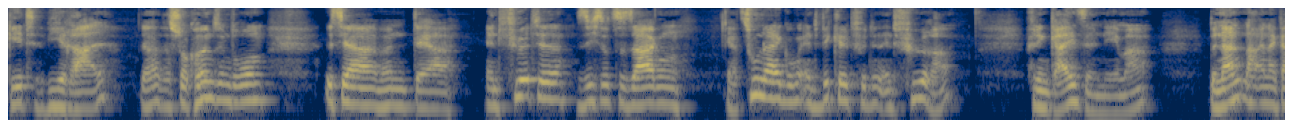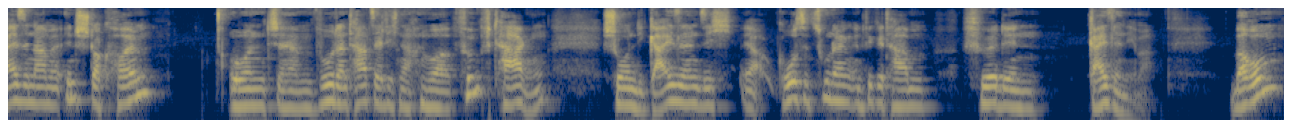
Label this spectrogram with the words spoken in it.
geht viral. Ja, das Stockholm-Syndrom ist ja, wenn der Entführte sich sozusagen ja, Zuneigung entwickelt für den Entführer, für den Geiselnehmer, benannt nach einer Geiselnahme in Stockholm und ähm, wo dann tatsächlich nach nur fünf Tagen schon die Geiseln sich ja, große Zuneigung entwickelt haben für den Geiselnehmer. Warum?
